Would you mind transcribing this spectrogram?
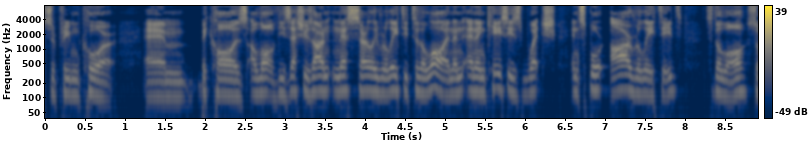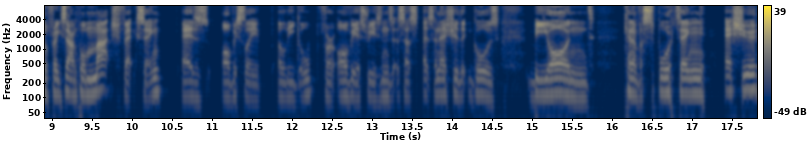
Supreme Court. Um, because a lot of these issues aren't necessarily related to the law, and in, and in cases which in sport are related to the law, so for example, match fixing is obviously illegal for obvious reasons. It's a, it's an issue that goes beyond kind of a sporting issue.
